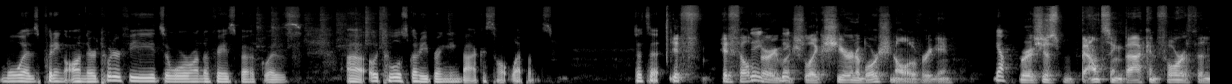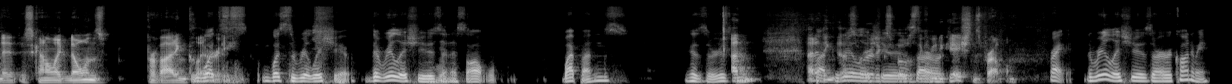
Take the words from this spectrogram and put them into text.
was putting on their twitter feeds or on their facebook was uh o'toole's going to be bringing back assault weapons that's it It it felt They- very they- much like Scheer and abortion all over again. Yeah. where it's just bouncing back and forth, and it, it's kind of like no one's providing clarity. what's what's the real issue the real issue is in assault weapons because there is. And, and I think the that's real where it issue is exposed the our- communications problem. Right. The real issue is our economy.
